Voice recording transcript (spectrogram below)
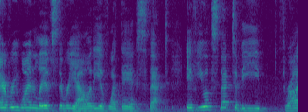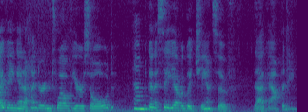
everyone lives the reality of what they expect. If you expect to be thriving at 112 years old, I'm going to say you have a good chance of that happening.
